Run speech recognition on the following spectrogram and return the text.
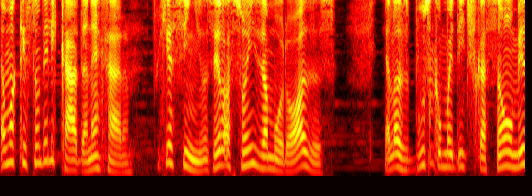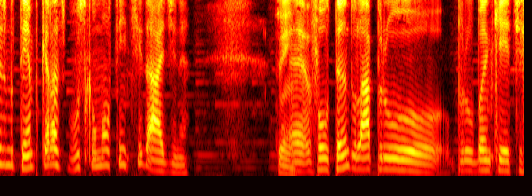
é uma questão delicada, né, cara? Porque assim, as relações amorosas, elas buscam uma identificação ao mesmo tempo que elas buscam uma autenticidade, né? Sim. É, voltando lá pro, pro banquete.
